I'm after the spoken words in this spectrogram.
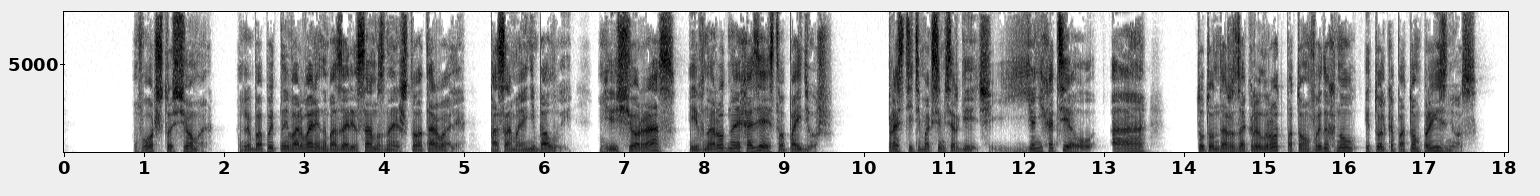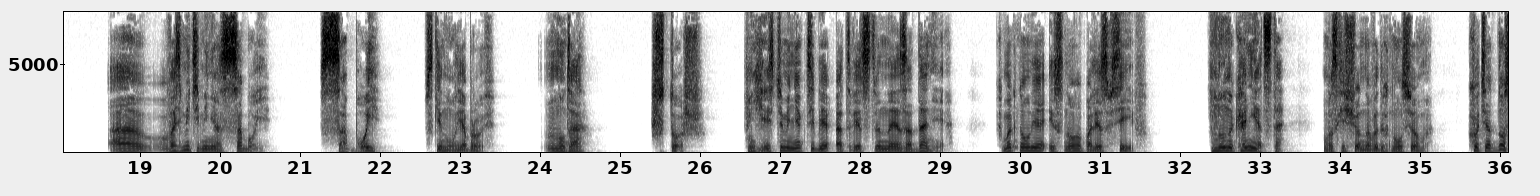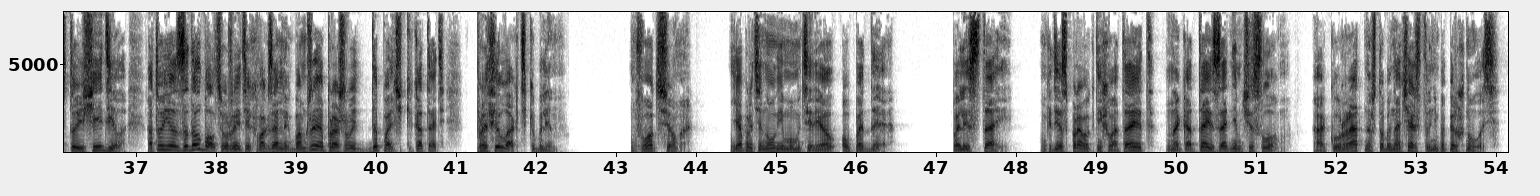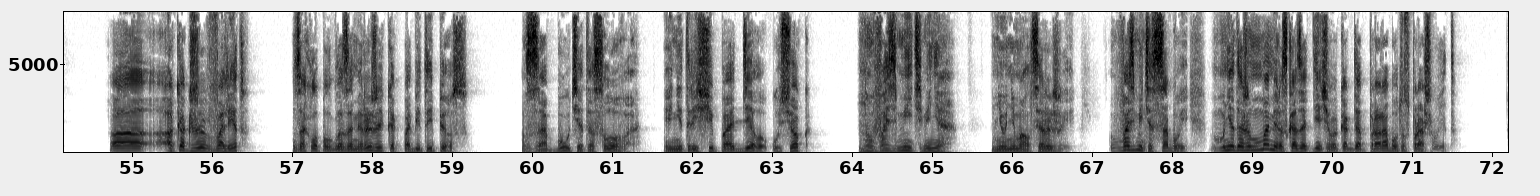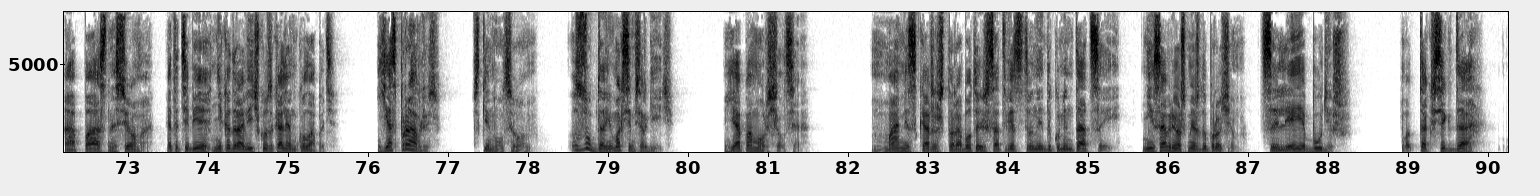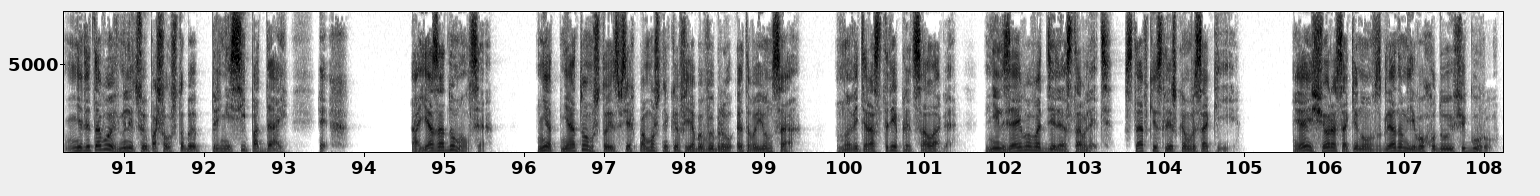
«Вот что, Сёма, любопытный Варваре на базаре сам знаешь, что оторвали. По самое не балуй. Еще раз, и в народное хозяйство пойдешь». «Простите, Максим Сергеевич, я не хотел, а...» Тут он даже закрыл рот, потом выдохнул и только потом произнес. «А возьмите меня с собой». «С собой?» — вскинул я бровь. «Ну да». «Что ж, есть у меня к тебе ответственное задание». Хмыкнул я и снова полез в сейф. «Ну, наконец-то!» — восхищенно выдохнул Сёма. «Хоть одно стоящее дело, а то я задолбался уже этих вокзальных бомжей опрашивать да пальчики катать. Профилактика, блин». «Вот, Сёма». Я протянул ему материал ОПД. «Полистай. Где справок не хватает, накатай задним числом. Аккуратно, чтобы начальство не поперхнулось». «А, а как же валет?» — захлопал глазами рыжий, как побитый пес. «Забудь это слово и не трещи по отделу, усек?» «Ну, возьмите меня!» — не унимался рыжий. «Возьмите с собой. Мне даже маме рассказать нечего, когда про работу спрашивает». «Опасно, Сёма. Это тебе не кадровичку за коленку лапать». «Я справлюсь!» — вскинулся он. «Зуб даю, Максим Сергеевич». Я поморщился. «Маме скажешь, что работаешь с ответственной документацией. Не соврешь, между прочим. Целее будешь». Вот так всегда. Не для того я в милицию пошел, чтобы принеси, подай. Эх. А я задумался. Нет, не о том, что из всех помощников я бы выбрал этого юнца. Но ведь растреплет салага. Нельзя его в отделе оставлять. Ставки слишком высокие. Я еще раз окинул взглядом его худую фигуру.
